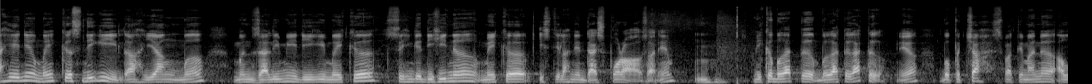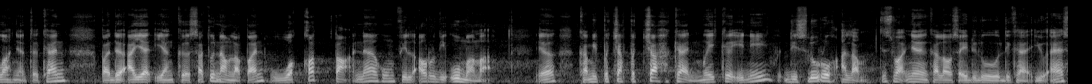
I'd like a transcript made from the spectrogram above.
akhirnya mereka sendirilah yang me- menzalimi diri mereka sehingga dihina mereka istilahnya diaspora ustaz ya mm-hmm. mereka berata berata-rata ya berpecah seperti mana Allah nyatakan pada ayat yang ke-168 waqatta'nahum fil ardi umama ya kami pecah-pecahkan mereka ini di seluruh alam. Itu sebabnya kalau saya dulu dekat US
